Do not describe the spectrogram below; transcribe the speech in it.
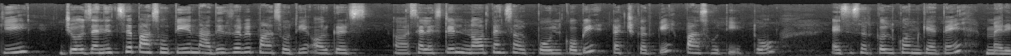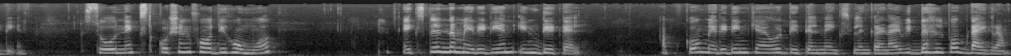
कि जो जेनिथ से पास होती है, नादिर से भी पास होती है और great celestial north and south pole को भी टच करके पास होती है। तो ऐसे सर्कल को हम कहते हैं meridian so next question for the homework explain the meridian in detail आपको मेरिडियन क्या है वो डिटेल में एक्सप्लेन करना है with the help of diagram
